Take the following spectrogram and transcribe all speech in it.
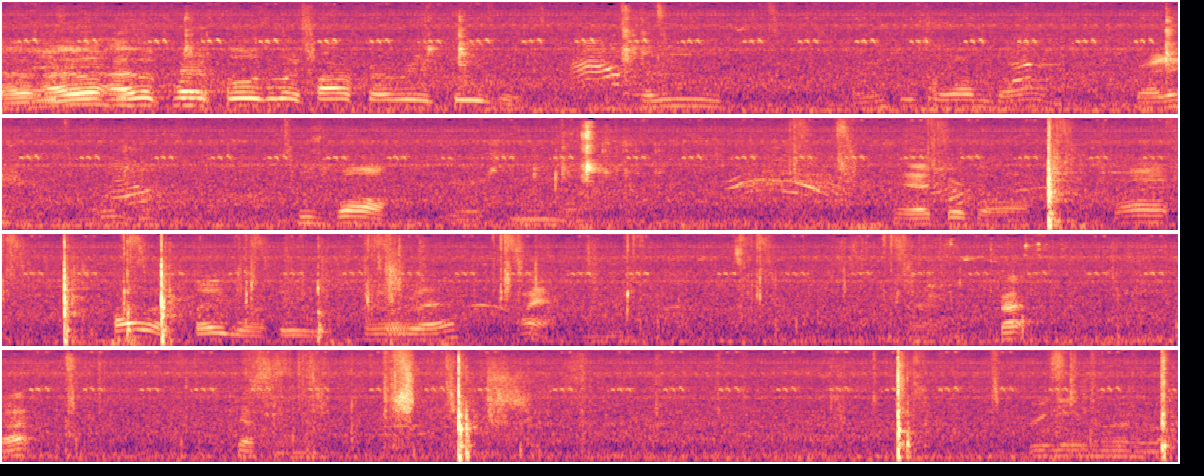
I, I, I have a pair of clothes in my car for every occasion. Ready? Whose ball? Yeah, it's your ball. Alright. Probably would have played more occasions. You over there? Oh yeah. Definitely. Three games in a row.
